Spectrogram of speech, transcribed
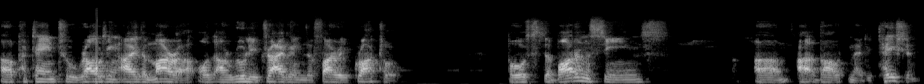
uh, pertain to routing either Mara or the unruly dragon in the fiery grotto. Both the bottom scenes um, about meditation.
